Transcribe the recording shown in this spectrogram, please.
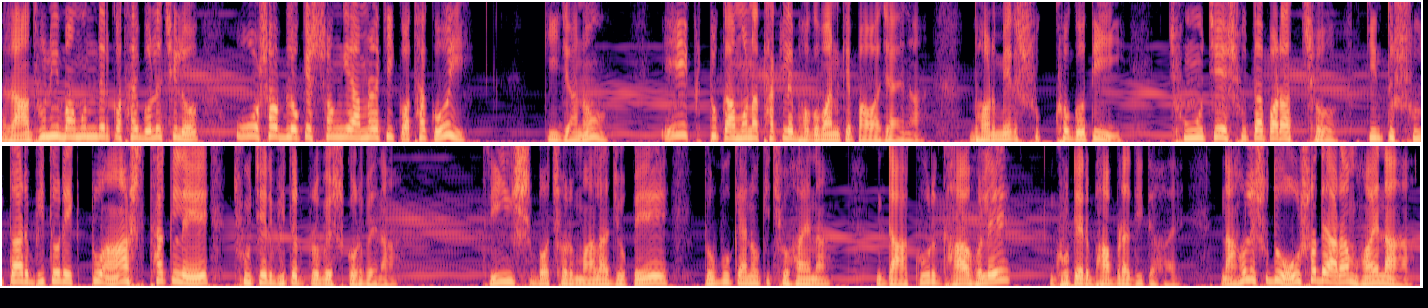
রাঁধুনি বামুনদের কথায় বলেছিল, ও সব লোকের সঙ্গে আমরা কি কথা কই? কি জানো, একটু কামনা থাকলে ভগবানকে পাওয়া যায় না। ধর্মের সূক্ষ্ম গতি, ছুঁচে সুতা পড়াচ্ছ কিন্তু সুতার ভিতর একটু আঁশ থাকলে ছুঁচের ভিতর প্রবেশ করবে না। ত্রিশ বছর মালা জোপে তবু কেন কিছু হয় না? ডাকুর ঘা হলে ঘুটের ভাবড়া দিতে হয়। না হলে শুধু ঔষধে আরাম হয় না।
